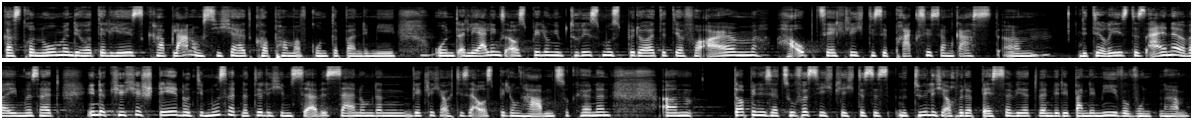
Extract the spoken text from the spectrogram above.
Gastronomen, die Hoteliers keine Planungssicherheit gehabt haben aufgrund der Pandemie. Und eine Lehrlingsausbildung im Tourismus bedeutet ja vor allem hauptsächlich diese Praxis am Gast. Ähm, mhm. Die Theorie ist das eine, aber ich muss halt in der Küche stehen und die muss halt natürlich im Service sein, um dann wirklich auch diese Ausbildung haben zu können. Ähm, da bin ich sehr zuversichtlich, dass es natürlich auch wieder besser wird, wenn wir die Pandemie überwunden haben.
